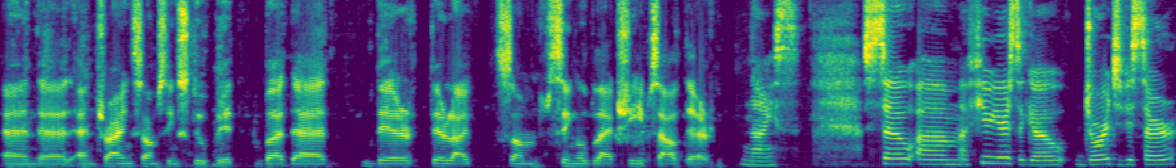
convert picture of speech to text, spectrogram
and uh, and trying something stupid, but that they're they're like some single black sheeps out there. Nice. So um, a few years ago, George Visser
